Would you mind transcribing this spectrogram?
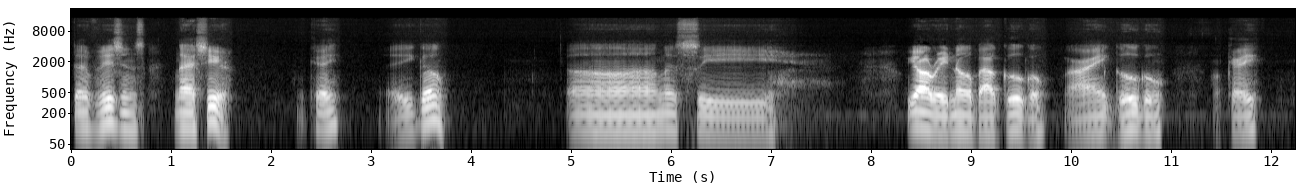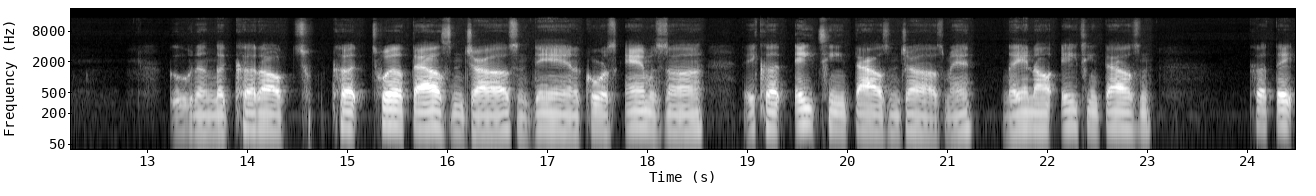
divisions last year. Okay, there you go. Uh, let's see we already know about Google. All right, Google. Okay, Google done cut off, cut twelve thousand jobs, and then of course Amazon they cut eighteen thousand jobs. Man, laying off eighteen thousand. Cut they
